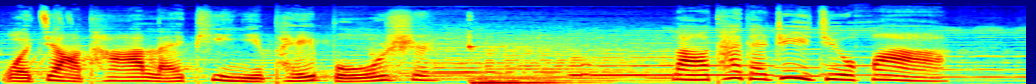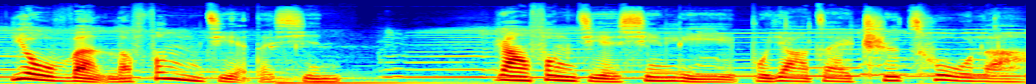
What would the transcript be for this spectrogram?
我叫他来替你赔不是。”老太太这句话又稳了凤姐的心。让凤姐心里不要再吃醋了，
